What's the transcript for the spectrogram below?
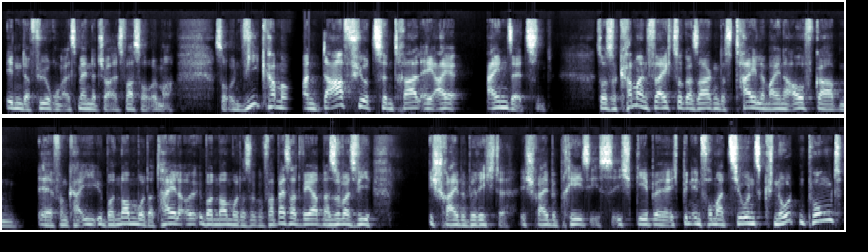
In der Führung, als Manager, als was auch immer. So, und wie kann man dafür zentral AI einsetzen? So, also kann man vielleicht sogar sagen, dass Teile meiner Aufgaben äh, von KI übernommen oder Teile übernommen oder sogar verbessert werden. Also sowas wie, ich schreibe Berichte, ich schreibe Präsis, ich gebe, ich bin Informationsknotenpunkt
